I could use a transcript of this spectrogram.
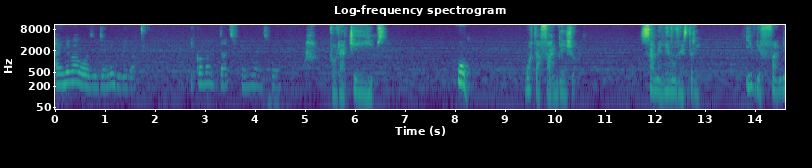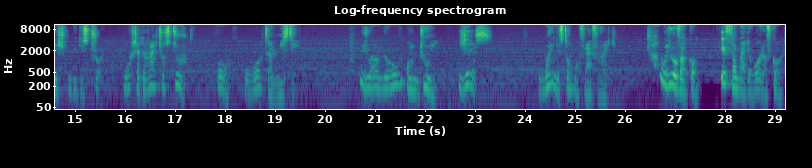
I never was a genuine believer. He covered that for me as well. Ah, brother James. Oh, what a foundation. Psalm 11, verse 3. If the foundation be destroyed, what shall the righteous do? Oh, what a mistake. You are your own undoing. Yes. When the storm of life rage, how will you overcome? If not by the word of God,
